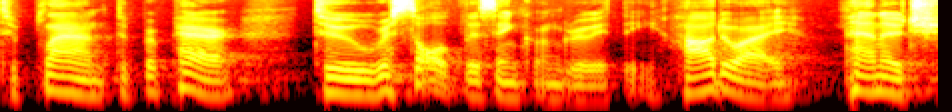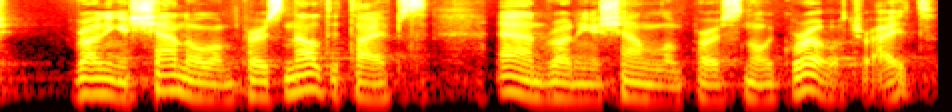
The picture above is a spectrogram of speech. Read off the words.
to plan, to prepare, to resolve this incongruity. How do I manage running a channel on personality types and running a channel on personal growth, right?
